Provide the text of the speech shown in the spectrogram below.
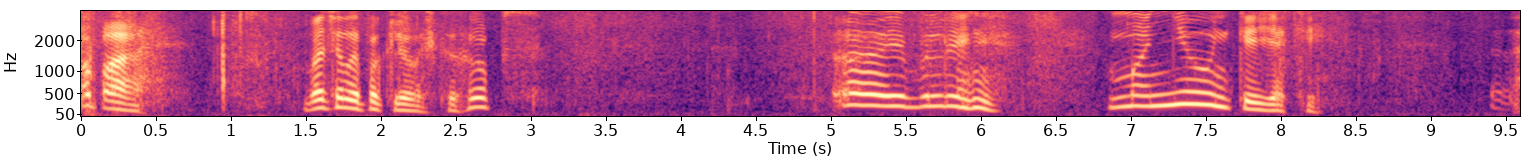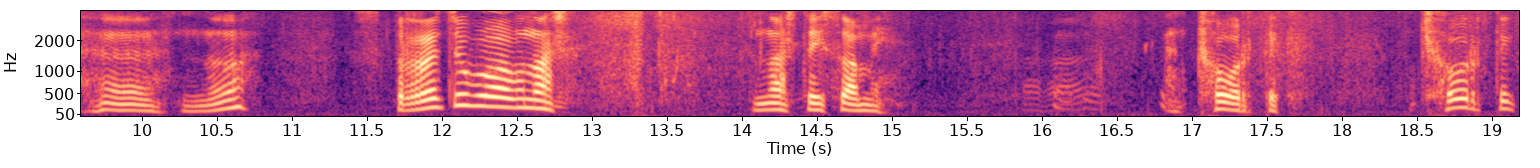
Опа! Бачили покльовочку? Опс. Ай, блін. Манюнький який. Е, ну, спрацював наш наш той самий чортик. Чортик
